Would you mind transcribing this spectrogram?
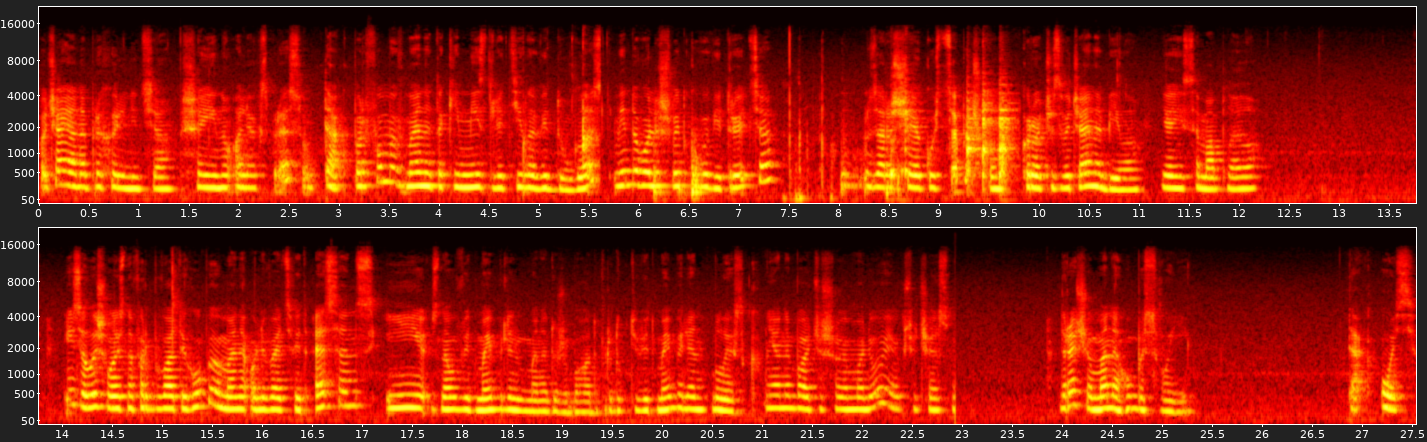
Хоча я не прихильниця Шеїну Аліекспресу. Так, парфуми в мене такий міст для тіла від Douglas. Він доволі швидко вивітрюється. Зараз ще якусь цепочку. Коротше, звичайна біла. Я її сама плела. І залишилось нафарбувати губи. У мене олівець від Essence і знову від Maybelline. У мене дуже багато продуктів від Maybelline. Блиск. Я не бачу, що я малюю, якщо чесно. До речі, у мене губи свої. Так, ось.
